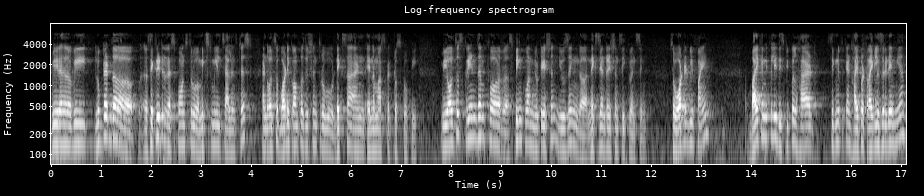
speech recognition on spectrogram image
We, uh, we looked at the uh, secretory response through a mixed meal challenge test and also body composition through DEXA and NMR spectroscopy. We also screened them for uh, SPINK1 mutation using uh, next generation sequencing. So what did we find? Biochemically, these people had significant hypertriglyceridemia.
